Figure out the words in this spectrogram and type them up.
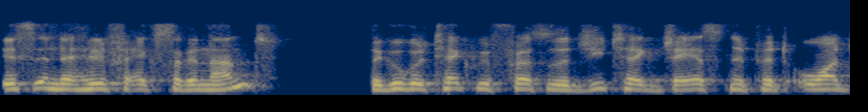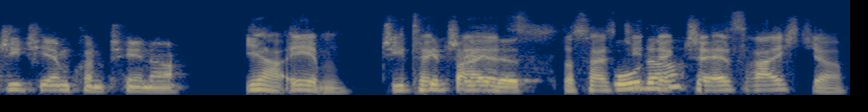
Ist in der Hilfe extra genannt? The Google Tag refers to the GTAG JS Snippet or GTM Container. Ja, eben. GTAG JS. Das heißt, GTAG JS reicht ja.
